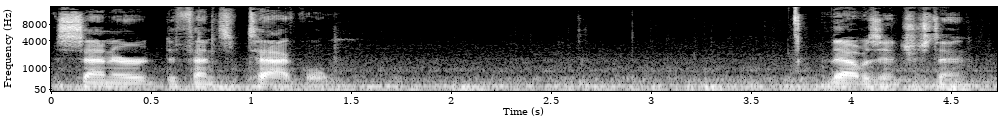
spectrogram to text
center, defensive tackle. That was interesting.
